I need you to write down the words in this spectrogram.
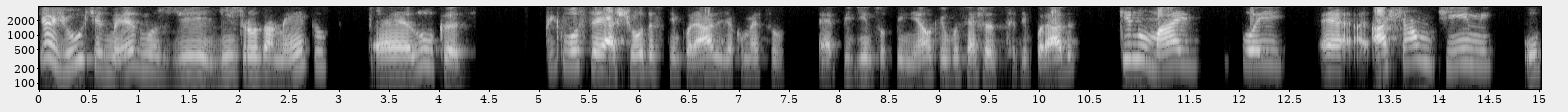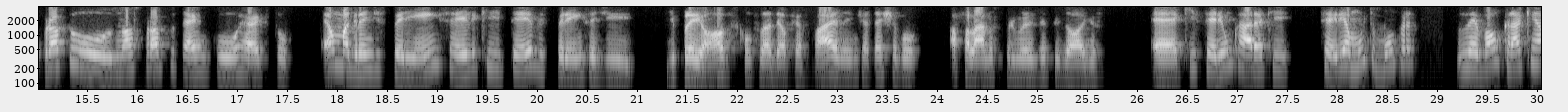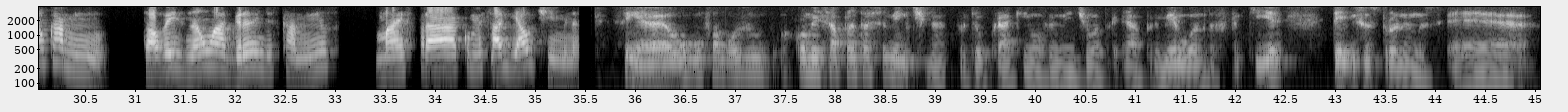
de, ajustes mesmo, de, de entrosamento. É, Lucas, o que, que, você achou dessa temporada? Já começo é, pedindo sua opinião, o que você achou dessa temporada? Que no mais foi é, achar um time, o próprio nosso próprio técnico Hexton é uma grande experiência, ele que teve experiência de, de playoffs com o Philadelphia Fire, a gente até chegou a falar nos primeiros episódios, é, que seria um cara que seria muito bom para levar o Kraken ao caminho. Talvez não a grandes caminhos, mas para começar a guiar o time, né? Sim, é o famoso começar a plantar semente, né? Porque o Kraken, obviamente, é o primeiro ano da franquia, teve seus problemas é,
